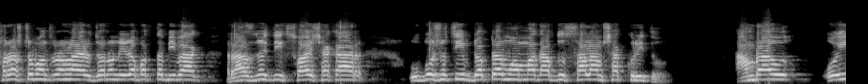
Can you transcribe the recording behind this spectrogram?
স্বরাষ্ট্র মন্ত্রণালয়ের জননিরাপত্তা বিভাগ, রাজনৈতিক ছয় শাখার উপসচিব ডক্টর মোহাম্মদ আব্দুল সালাম স্বাক্ষরিত। আমরাও ওই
